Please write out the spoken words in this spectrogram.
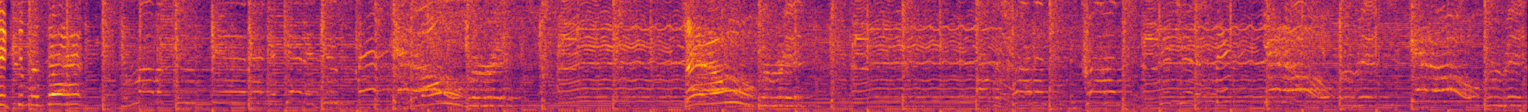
Victim of that. Get over it. Get over it. All this running and crying, bitching and fit. Get over it. Get over it.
